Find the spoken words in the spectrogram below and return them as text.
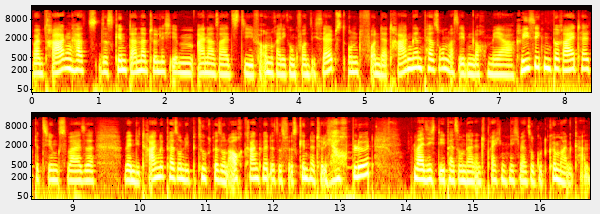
Beim Tragen hat das Kind dann natürlich eben einerseits die Verunreinigung von sich selbst und von der tragenden Person, was eben noch mehr Risiken bereithält, beziehungsweise wenn die tragende Person, die Bezugsperson auch krank wird, ist es fürs Kind natürlich auch blöd weil sich die Person dann entsprechend nicht mehr so gut kümmern kann.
